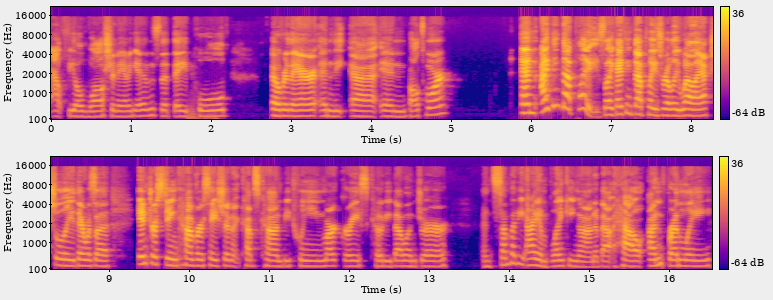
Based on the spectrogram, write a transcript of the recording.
outfield wall shenanigans that they mm-hmm. pulled over there in the uh, in Baltimore. And I think that plays. Like I think that plays really well. Actually, there was a interesting conversation at CubsCon between Mark Grace, Cody Bellinger, and somebody I am blanking on about how unfriendly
